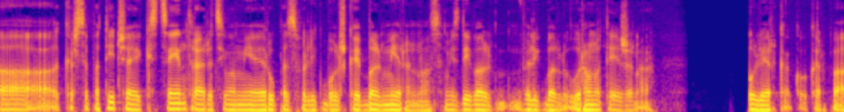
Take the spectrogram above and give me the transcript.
Uh, kar se pa tiče ekscentra, recimo mi je rupes veliko boljši, ker je bolj miren, no. se mi zdi bolj, veliko bolj uravnotežena polirka, kot pa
